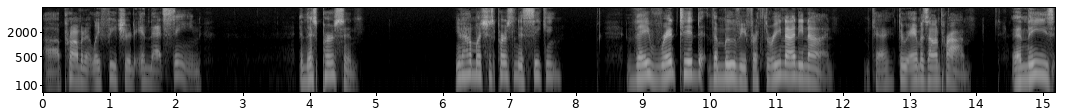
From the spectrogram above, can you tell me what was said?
uh, prominently featured in that scene. And this person, you know how much this person is seeking? They rented the movie for three ninety nine, okay, through Amazon Prime. And these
